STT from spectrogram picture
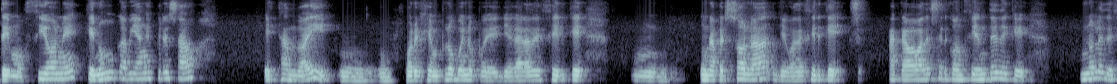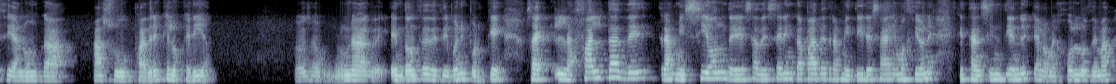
emociones que nunca habían expresado estando ahí. Mm, por ejemplo, bueno, pues llegar a decir que mm, una persona llegó a decir que acababa de ser consciente de que no le decía nunca a sus padres que los quería entonces decir, bueno, ¿y por qué? O sea, la falta de transmisión de esa, de ser incapaz de transmitir esas emociones que están sintiendo y que a lo mejor los demás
